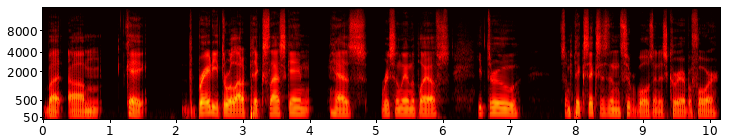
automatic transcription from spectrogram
But, um, okay, Brady threw a lot of picks last game He has recently in the playoffs. He threw some pick sixes in the Super Bowls in his career before.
